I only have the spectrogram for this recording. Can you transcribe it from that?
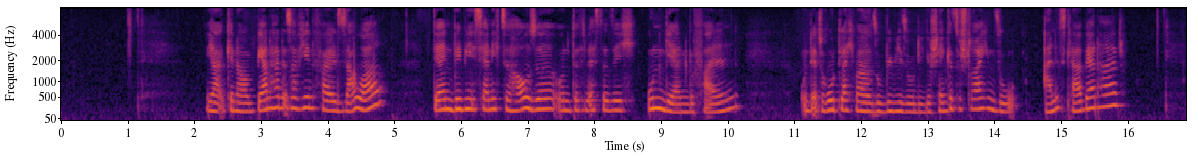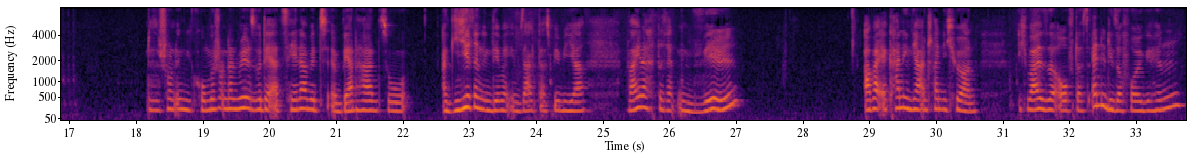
Ja, genau. Bernhard ist auf jeden Fall sauer, denn Bibi ist ja nicht zu Hause und das lässt er sich ungern gefallen. Und er droht gleich mal so Bibi so die Geschenke zu streichen. So, alles klar, Bernhard? Das ist schon irgendwie komisch. Und dann will so der Erzähler mit äh, Bernhard so agieren, indem er ihm sagt, dass Bibi ja Weihnachten retten will. Aber er kann ihn ja anscheinend nicht hören ich weise auf das Ende dieser Folge hin,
